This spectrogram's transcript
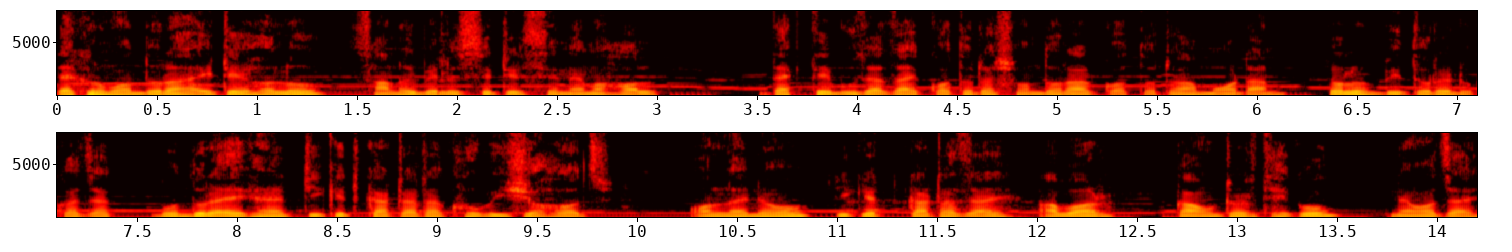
দেখুন বন্ধুরা, এটাই হলো সানুই বেলুসিটির সিনেমা হল দেখতে বোঝা যায় কতটা সুন্দর আর কতটা মডার্ন চলুন ভিতরে ঢুকা যাক। বন্ধুরা, এখানে টিকিট কাটাটা খুবই সহজ। অনলাইনেও টিকিট কাটা যায়, আবার কাউন্টার থেকেও নেওয়া যায়।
